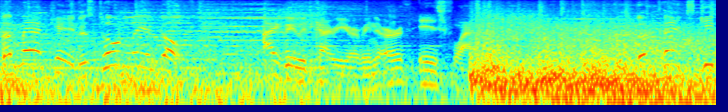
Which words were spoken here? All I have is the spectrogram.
The man cave is totally engulfed. I agree with Kyrie Irving. The Earth is flat. The takes keep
